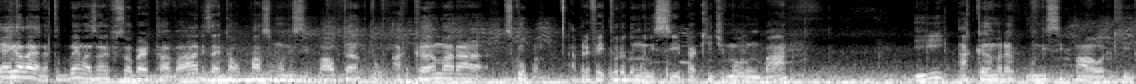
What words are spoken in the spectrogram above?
E aí galera, tudo bem? Mais um professor Alberto Tavares, aí tá o passo municipal, tanto a Câmara, desculpa, a Prefeitura do município aqui de Morumbá e a Câmara Municipal aqui.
